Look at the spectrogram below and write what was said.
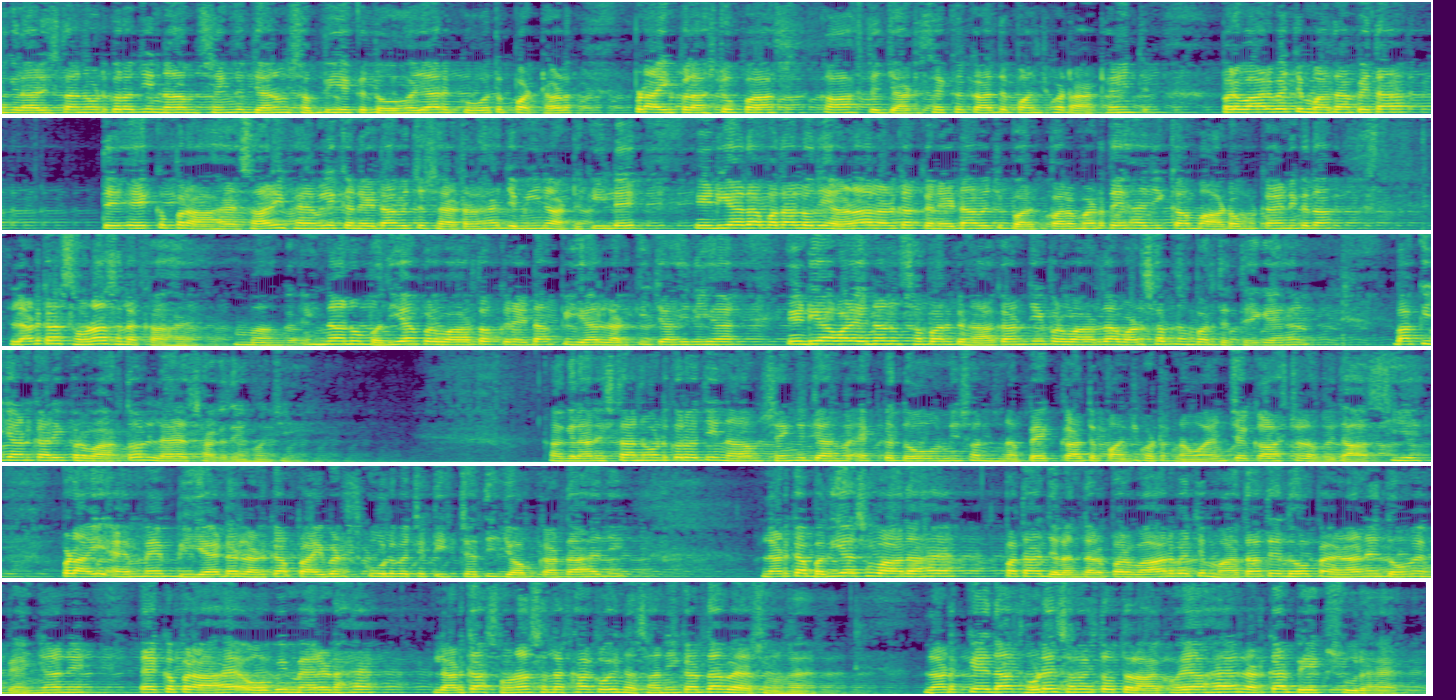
ਅਗਲਾ ਰਿਸ਼ਤਾ ਨੋਟ ਕਰੋ ਜੀ, ਨਾਮ ਸਿੰਘ, ਜਨਮ 26/1/2000 ਗੋਤ ਭੱਠਲ, ਪੜ੍ਹਾਈ ਪਲੱਸ 2 ਪਾਸ, ਕਾਸਟ ਜੱਟ ਸਿੱਖ, ਕੱਦ 5 ਫੁੱਟ 8 ਇੰਚ, ਪਰਿਵਾਰ ਵਿੱਚ ਮਾਤਾ ਪਿਤਾ ਤੇ ਇੱਕ ਭਰਾ ਹੈ। ਸਾਰੀ ਫੈਮਿਲੀ ਕੈਨੇਡਾ ਵਿੱਚ ਸੈਟਲ ਹੈ। ਜ਼ਮੀਨ 8 ਕਿੱਲੇ। ਇੰਡੀਆ ਦਾ ਪਤਾ ਲੁਧਿਆਣਾ, ਲੜਕਾ ਕੈਨੇਡਾ ਵਿੱਚ ਵਰਕ ਪਰਮਿਟ ਤੇ ਹੈ ਜੀ, ਕੰਮ ਆਟੋ ਮਕੈਨਿਕ ਦਾ। ਲੜਕਾ ਸੋਹਣਾ ਸੁਨੱਖਾ ਹੈ। ਮੰਗ, ਇਹਨਾਂ ਨੂੰ ਵਧੀਆ ਪਰਿਵਾਰ ਤੋਂ ਕੈਨੇਡਾ ਪੀਆਰ ਲੜਕੀ ਚਾਹੀਦੀ ਹੈ। ਇੰਡੀਆ ਵਾਲੇ ਇਹਨਾਂ ਨੂੰ ਸੰਪਰਕ ਨਾ ਕਰਨ ਜੀ, ਪਰਿਵਾਰ ਦਾ WhatsApp ਨੰਬਰ ਦਿੱਤੇ ਗਏ ਹਨ। ਬਾਕੀ ਜਾਣਕਾਰੀ ਪਰਿਵਾਰ ਤੋਂ ਲੈ ਸਕਦੇ ਹੋ ਜੀ। ਅਗਲਾ ਰਿਸ਼ਤਾ ਨੋਟ ਕਰੋ ਜੀ, ਨਾਮ ਸਿੰਘ, ਜਨਮ 1/2/1990 ਕੱਦ 5 foot 9 inch, caste Ravidas ji ਪੜ੍ਹਾਈ ਐਮਏ ਬੀਐਡ ਲੜਕਾ ਪ੍ਰਾਈਵੇਟ ਸਕੂਲ ਵਿੱਚ ਟੀਚਰ ਦੀ ਜੌਬ ਕਰਦਾ ਹੈ ਜੀ। ਲੜਕਾ ਵਧੀਆ ਸੁਭਾਅ ਦਾ ਹੈ, ਪਤਾ ਜਲੰਧਰ ਪਰਿਵਾਰ ਵਿੱਚ ਮਾਤਾ ਤੇ ਦੋ ਭੈਣਾਂ ਨੇ, ਦੋਵੇਂ ਵਿਆਹੀਆਂ ਨੇ, ਇੱਕ ਭਰਾ ਹੈ, ਉਹ ਵੀ ਮੈਰਿਡ ਹੈ। ਲੜਕਾ ਸੋਹਣਾ ਸੁਨੱਖਾ, ਕੋਈ ਨਸ਼ਾ ਨਹੀਂ ਕਰਦਾ, ਵੈਸ਼ਨੂ ਹੈ। ਲੜਕੇ ਦਾ ਥੋੜੇ ਸਮੇਂ ਤੋਂ ਤਲਾਕ ਹੋਇਆ ਹੈ, ਲੜਕਾ ਬੇਕਸੂਰ ਹੈ।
